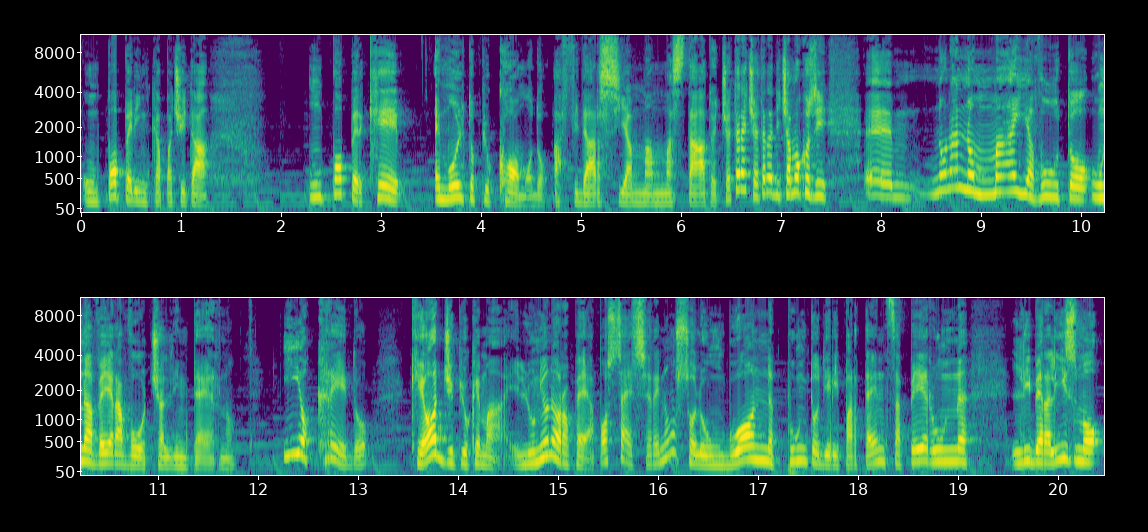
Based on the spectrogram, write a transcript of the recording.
un po' per incapacità, un po' perché è molto più comodo affidarsi a mamma Stato, eccetera, eccetera, diciamo così, eh, non hanno mai avuto una vera voce all'interno. Io credo che oggi più che mai l'Unione Europea possa essere non solo un buon punto di ripartenza per un liberalismo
